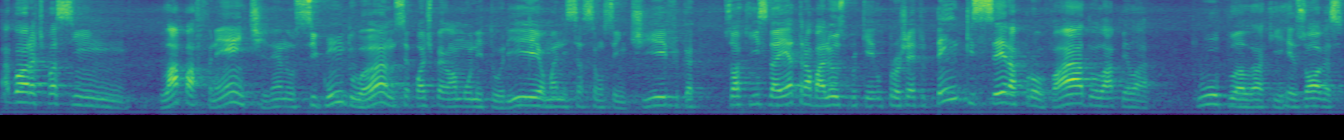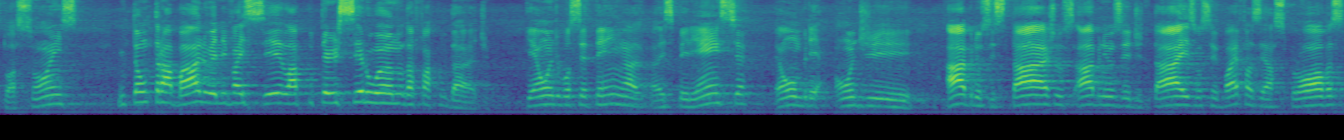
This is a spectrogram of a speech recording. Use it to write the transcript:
Agora, tipo assim, lá para frente, né, no segundo ano, você pode pegar uma monitoria, uma iniciação científica. Só que isso daí é trabalhoso porque o projeto tem que ser aprovado lá pela cúpula lá que resolve as situações. Então, o trabalho ele vai ser lá para o terceiro ano da faculdade, que é onde você tem a, a experiência, é onde, onde abre os estágios, abrem os editais, você vai fazer as provas.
